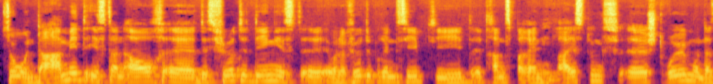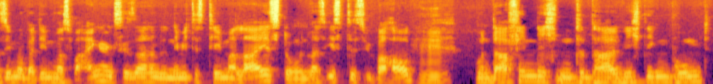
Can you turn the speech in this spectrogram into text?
So, und damit ist dann auch äh, das vierte Ding ist, äh, oder vierte Prinzip, die äh, transparenten Leistungsströme. Und da sind wir bei dem, was wir eingangs gesagt haben, nämlich das Thema Leistung. Und was ist das überhaupt? Hm. Und da finde ich einen total wichtigen Punkt,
